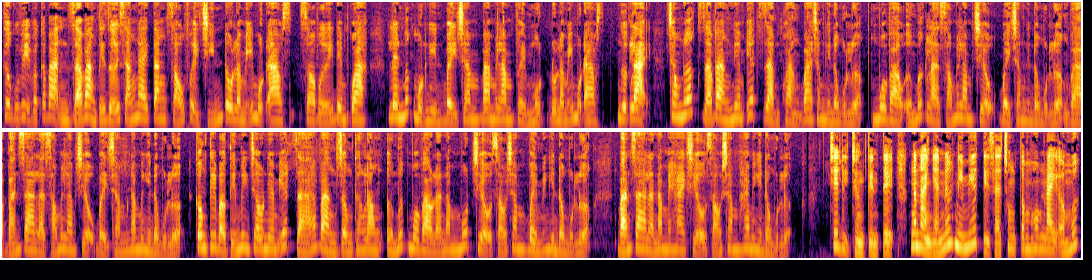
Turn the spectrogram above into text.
Thưa quý vị và các bạn, giá vàng thế giới sáng nay tăng 6,9 đô la Mỹ một ounce so với đêm qua, lên mức 1.735,1 đô la Mỹ một ounce. Ngược lại, trong nước giá vàng niêm yết giảm khoảng 300.000 đồng một lượng, mua vào ở mức là 65 triệu 700.000 đồng một lượng và bán ra là 65 triệu 750.000 đồng một lượng. Công ty Bảo Tín Minh Châu niêm yết giá vàng dòng thăng long ở mức mua vào là 51 triệu 670.000 đồng một lượng, bán ra là 52 triệu 620.000 đồng một lượng. Trên thị trường tiền tệ, Ngân hàng Nhà nước niêm yết tỷ giá trung tâm hôm nay ở mức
